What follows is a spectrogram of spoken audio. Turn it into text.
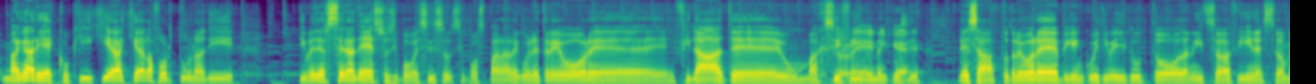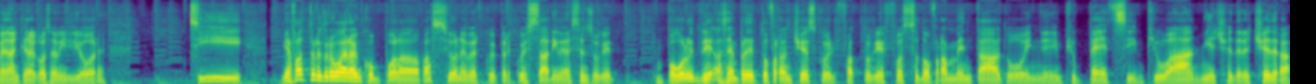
magari ecco, chi, chi, ha, chi ha la fortuna di di vedersele adesso si può, si, si può, sparare quelle tre ore filate, un maxi film si... Esatto, tre ore epiche in cui ti vedi tutto dall'inizio alla fine secondo me è anche la cosa migliore. Si... Mi ha fatto ritrovare anche un po' la passione per, per quest'anime, nel senso che un po' quello che ha sempre detto Francesco, il fatto che fosse stato frammentato in, in più pezzi, in più anni, eccetera, eccetera,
